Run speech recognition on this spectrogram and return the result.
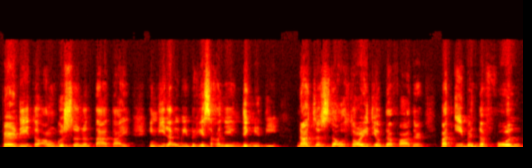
Pero dito, ang gusto ng tatay, hindi lang ibibigay sa kanya yung dignity, not just the authority of the father, but even the full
